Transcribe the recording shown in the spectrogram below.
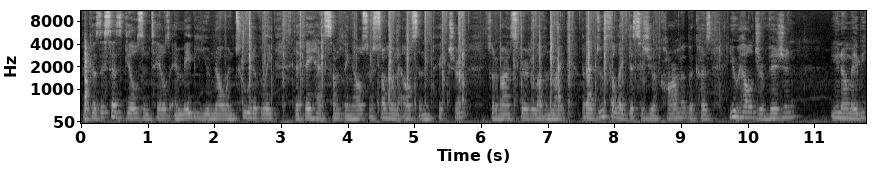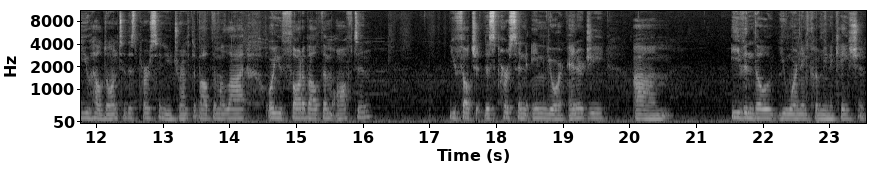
because this has gills and tails and maybe you know intuitively that they had something else or someone else in the picture so divine spirit of love and light. But i do feel like this is your karma because you held your vision. You know maybe you held on to this person you dreamt about them a lot or you thought about them often. You felt this person in your energy um, even though you weren't in communication.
